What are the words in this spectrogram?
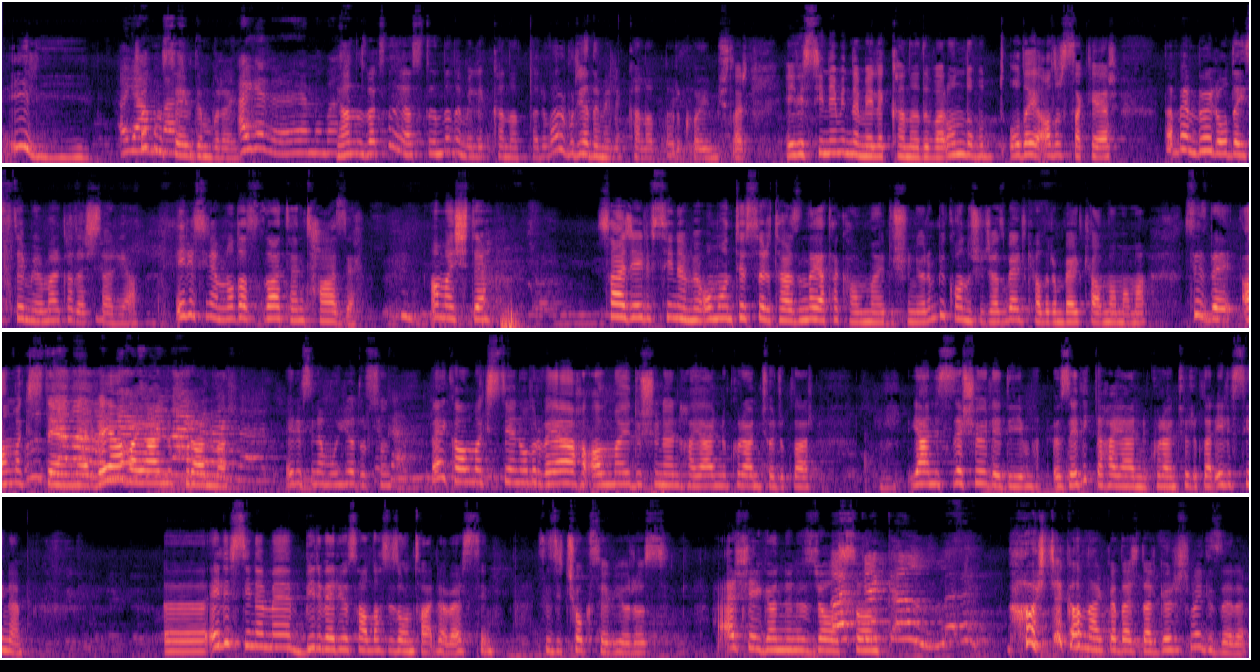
Elif. Çok mu sevdin burayı? Ay gel ayağıma bas. Yalnız baksana yastığında da melek kanatları var. Buraya da melek kanatları koymuşlar. Elif Sinem'in de melek kanadı var. Onu da bu odayı alırsak eğer. Da ben böyle oda istemiyorum arkadaşlar ya. Elif Sinem'in odası zaten taze. Ama işte sadece Elif Sinem'e o Montessori tarzında yatak almayı düşünüyorum. Bir konuşacağız. Belki alırım belki almam ama. Siz de almak isteyenler veya hayalini kuranlar. Elif Sinem uyuyor dursun. Belki almak isteyen olur veya almayı düşünen, hayalini kuran çocuklar. Yani size şöyle diyeyim. Özellikle hayalini kuran çocuklar Elif Sinem. Ee, Elif Sinem'e bir veriyorsa Allah size 10 tane versin. Sizi çok seviyoruz. Her şey gönlünüzce olsun. Hoşçakalın arkadaşlar. Görüşmek üzere.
